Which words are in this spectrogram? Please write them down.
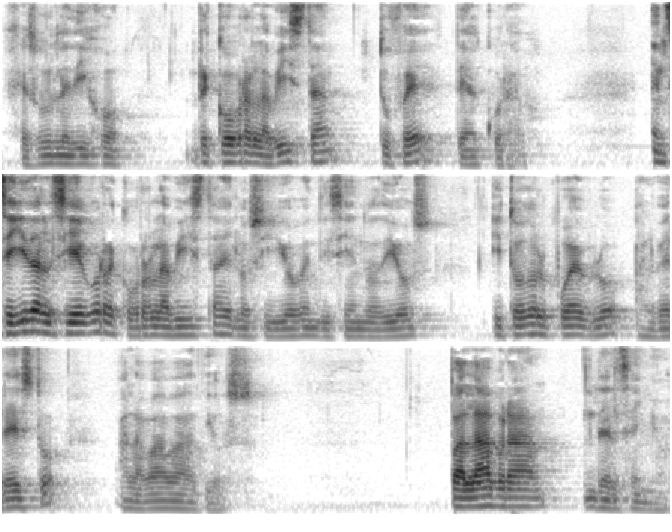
Jesús le dijo, recobra la vista, tu fe te ha curado. Enseguida el ciego recobró la vista y lo siguió bendiciendo a Dios, y todo el pueblo, al ver esto, alababa a Dios. Palabra del Señor.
